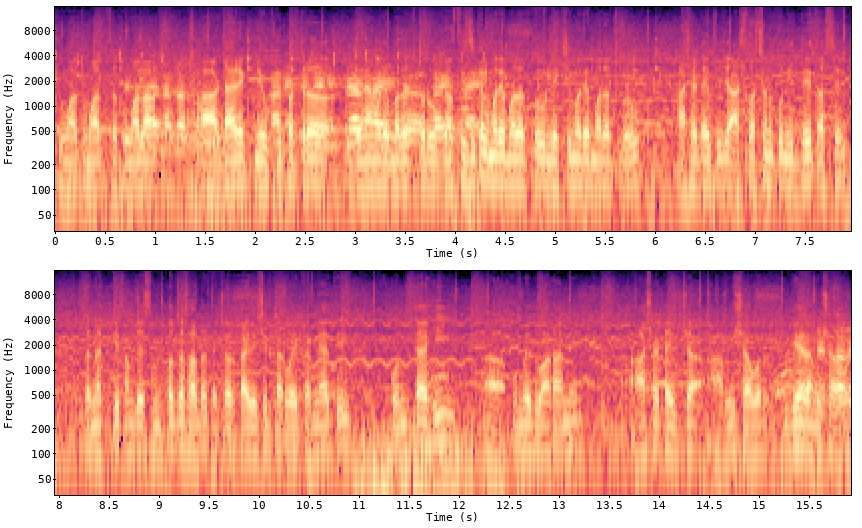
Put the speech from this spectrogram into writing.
किंवा तुम्हाला तुम्हाला डायरेक्ट नियुक्तीपत्र देण्यामध्ये मदत करू किंवा फिजिकलमध्ये मदत करू लेखीमध्ये मदत करू अशा टाईपचे जे आश्वासन कोणी देत असेल तर नक्कीच आमचे संपर्क साधा त्याच्यावर कायदेशीर कारवाई करण्यात येईल. कोणत्याही उमेदवाराने अशा टाईपच्या आमिषावर गैरआमिषावर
